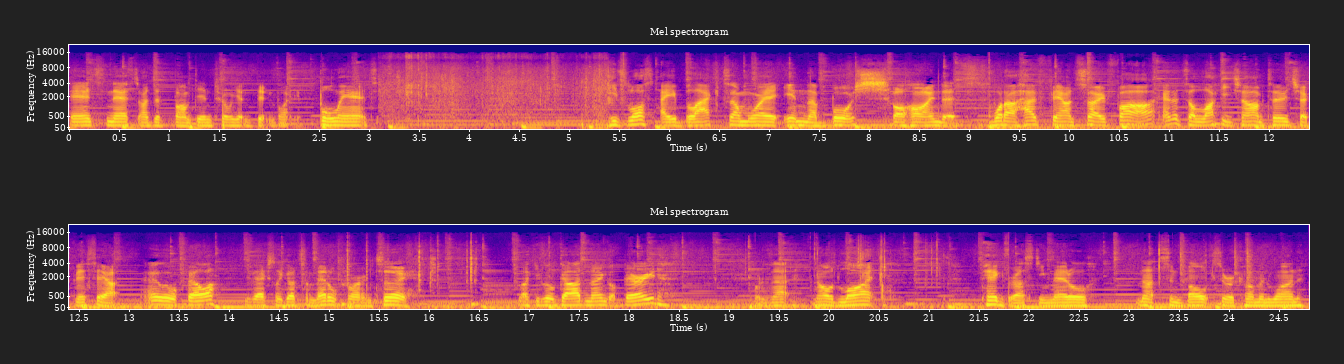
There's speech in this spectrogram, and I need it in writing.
Ants nests, I just bumped into him getting bitten by a bull ant. He's lost a black somewhere in the bush behind us. What I have found so far, and it's a lucky charm too, check this out. Hey little fella, he's actually got some metal for him too. Lucky little garden gnome got buried. What is that? An old light. Pegs, rusty metal. Nuts and bolts are a common one.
